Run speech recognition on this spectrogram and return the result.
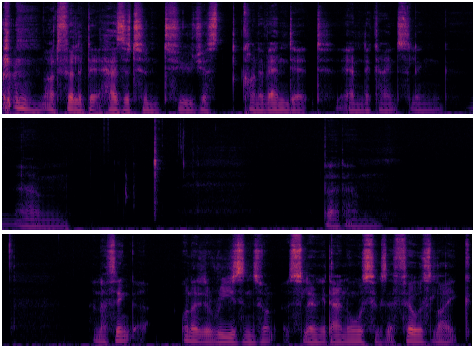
I'd feel a bit hesitant to just kind of end it, end the counselling. Um, but um, and I think one of the reasons I'm slowing it down also because it feels like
